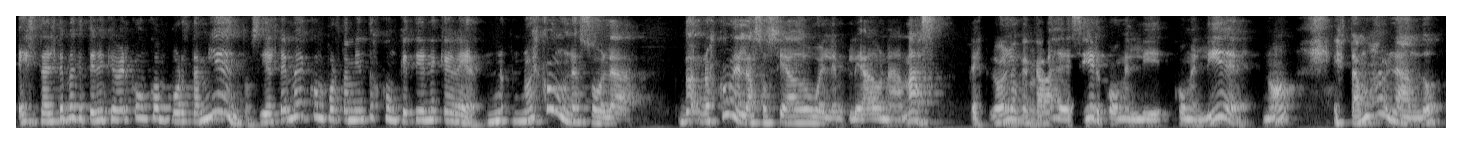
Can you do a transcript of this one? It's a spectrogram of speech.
está el tema que tiene que ver con comportamientos. ¿Y el tema de comportamientos con qué tiene que ver? no es con una sola no, es con el asociado o el empleado nada más, es con lo que acabas de decir, con el, con el líder, ¿no? Estamos hablando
